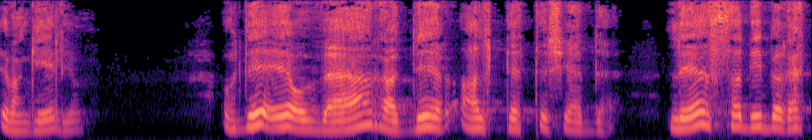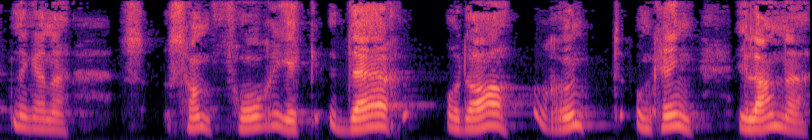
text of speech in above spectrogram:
evangelium. Og det er å være der alt dette skjedde. Lese de beretningene som foregikk der og da rundt omkring i landet,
